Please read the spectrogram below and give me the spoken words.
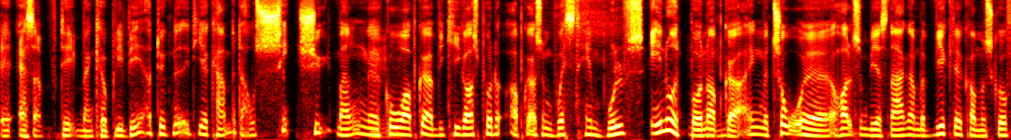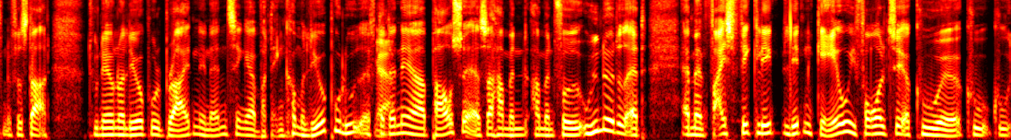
øh, altså, det, man kan jo blive ved at dykke ned i de her kampe. Der er jo sindssygt mange øh, gode opgør. Vi kigger også på et opgør som West Ham Wolves. Endnu et bundopgør, ikke? med to øh, hold, som vi har snakket om, der virkelig er kommet skuffende fra start. Du nævner Liverpool-Brighton. En anden ting er, hvordan kommer Liverpool ud efter ja. den her pause? Altså, har man, har man fået udnyttet, at, at man faktisk fik lidt, lidt en gave i forhold til at kunne, øh, kunne, kunne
